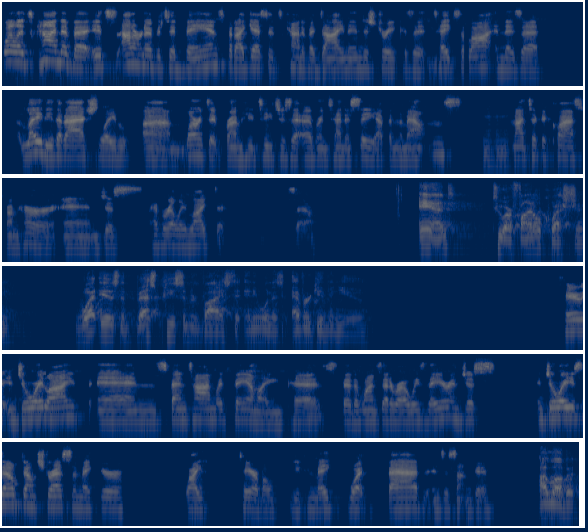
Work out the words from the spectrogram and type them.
Well, it's kind of a, it's, I don't know if it's advanced, but I guess it's kind of a dying industry because it Mhm. takes a lot. And there's a lady that I actually um, learned it from who teaches it over in Tennessee up in the mountains. hmm And I took a class from her and just have really liked it. So, And to our final question. What is the best piece of advice that anyone has ever given you? To enjoy life and spend time with family because they're the ones that are always there and just enjoy yourself. Don't stress and make your life terrible. You can make what bad into something good. I love it.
